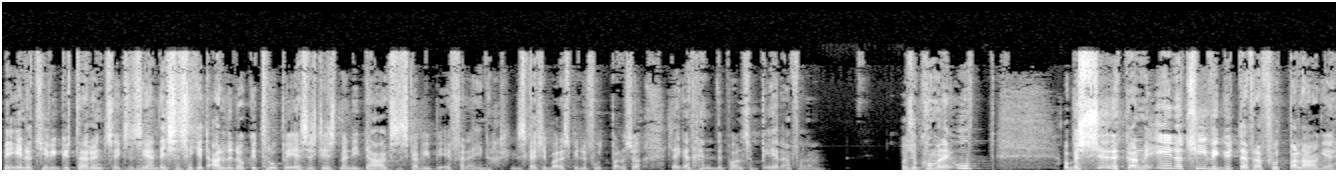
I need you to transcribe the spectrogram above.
med 21 gutter rundt seg, så sier han det er ikke sikkert alle dere tror på Jesus Kristus, men i dag så skal vi be for deg. Vi skal ikke bare spille fotball. Og Så legger han hendene på ham, så ber han for ham. Og så kommer de opp og besøker han med 21 gutter fra fotballaget.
